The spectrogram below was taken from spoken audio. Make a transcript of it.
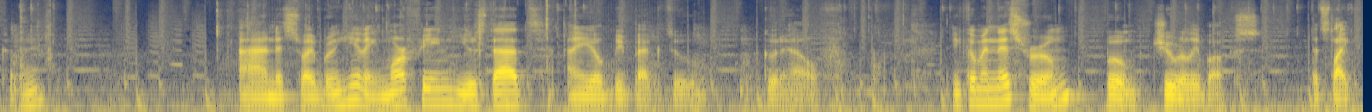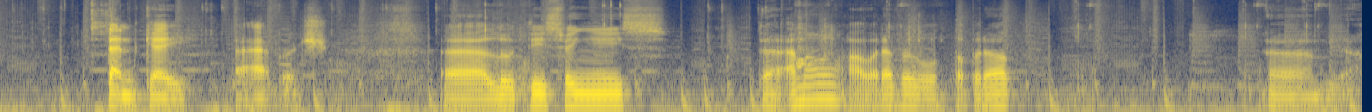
Okay. And this way bring healing. Morphine, use that, and you'll be back to good health. You come in this room, boom, jewelry box. That's like 10k average. Uh, loot these thingies. Uh, ammo, or whatever, we'll top it up. Um, yeah.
